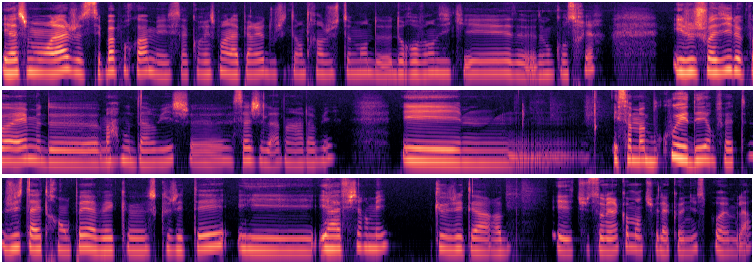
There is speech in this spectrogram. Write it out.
Et à ce moment-là, je ne sais pas pourquoi, mais ça correspond à la période où j'étais en train justement de, revendiquer, de, me construire. Et je choisis le poème de Mahmoud Darwish, Sajlan Arabi. Et, hum, et ça m'a beaucoup aidé en fait, juste à être en paix avec euh, ce que j'étais et, à affirmer que j'étais arabe. Et tu te souviens comment tu l'as connu ce poème-là?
